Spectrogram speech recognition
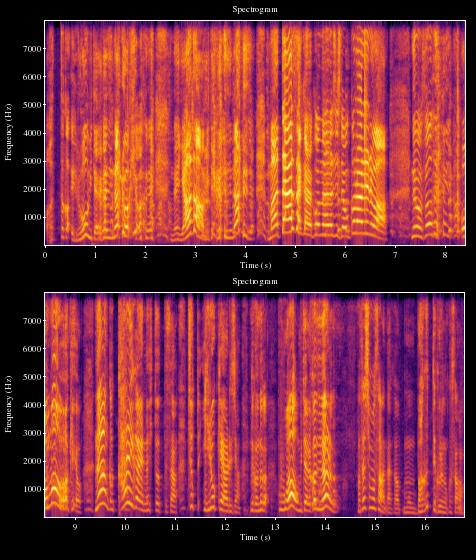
あったかエロみたいな感じになるわけよね。ね、やだみたいな感じになるじゃん。また朝からこんな話して怒られるわ。でもそんな風に思うわけよ。なんか海外の人ってさ、ちょっと色気あるじゃん。だからなんか、ワオみたいな感じになるの。私もさ、なんかもうバグってくるのかさ、なん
